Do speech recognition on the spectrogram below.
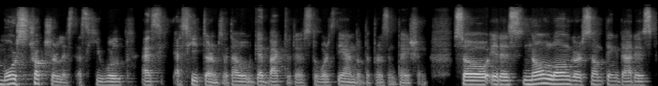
more structuralist as he will as as he terms it. I will get back to this towards the end of the presentation. So it is no longer something that is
